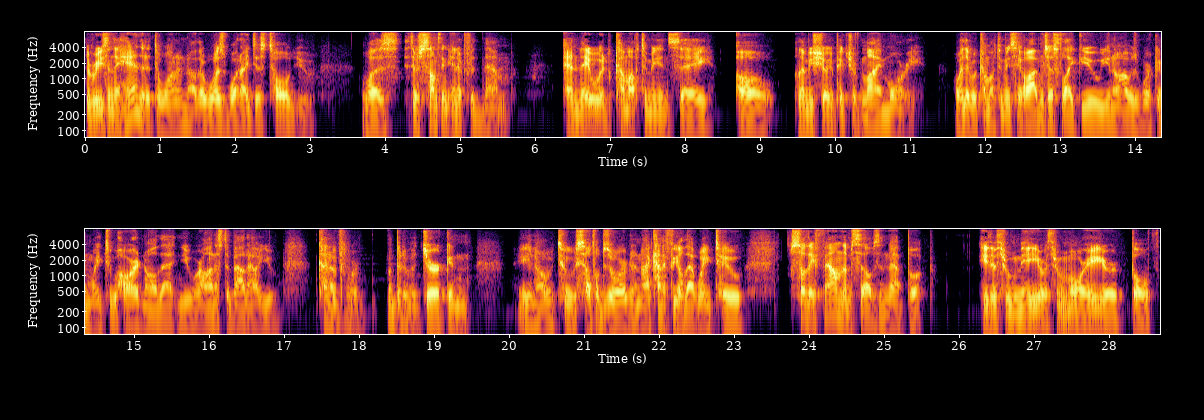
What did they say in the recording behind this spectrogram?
the reason they handed it to one another was what I just told you was there's something in it for them. And they would come up to me and say, Oh, let me show you a picture of my Morrie. Or they would come up to me and say, Oh, I'm just like you. You know, I was working way too hard and all that. And you were honest about how you kind of were a bit of a jerk and, you know, too self absorbed. And I kind of feel that way too. So they found themselves in that book, either through me or through Morrie or both.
